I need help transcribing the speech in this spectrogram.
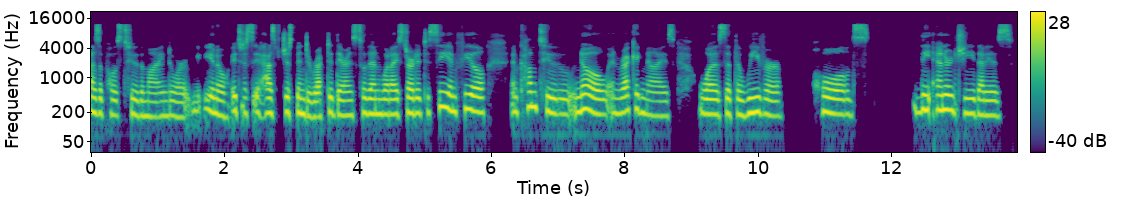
as opposed to the mind or you know it just it has just been directed there and so then what i started to see and feel and come to know and recognize was that the weaver holds the energy that is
